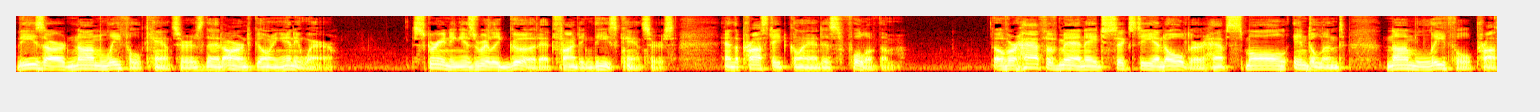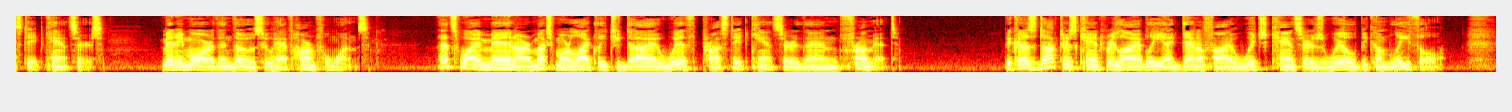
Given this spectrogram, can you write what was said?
These are non lethal cancers that aren't going anywhere. Screening is really good at finding these cancers and the prostate gland is full of them. Over half of men age 60 and older have small, indolent, non lethal prostate cancers, many more than those who have harmful ones. That's why men are much more likely to die with prostate cancer than from it. Because doctors can't reliably identify which cancers will become lethal,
